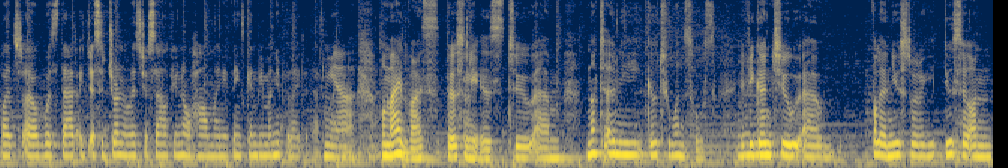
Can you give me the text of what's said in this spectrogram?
But uh, with that, as a journalist yourself, you know how many things can be manipulated that way. Yeah. Well, my advice personally is to um, not only go to one source. Mm-hmm. If you're going to um, follow a news story, do so on.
